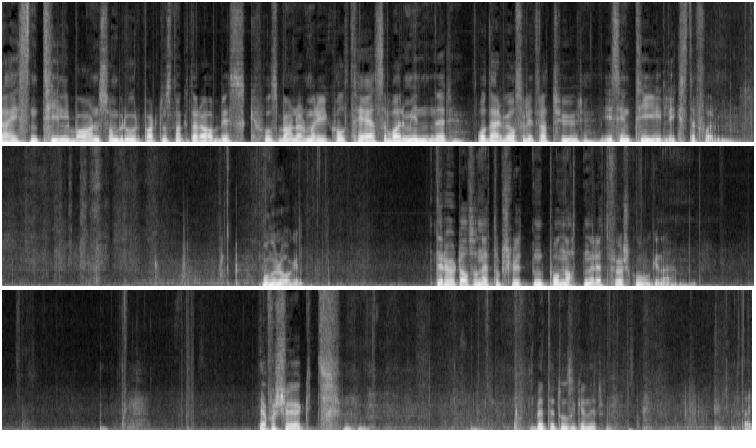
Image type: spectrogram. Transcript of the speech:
reisen til barn som brorparten snakket arabisk, hos Bernard Marie Coltés var minner, og derved også litteratur, i sin tidligste form monologen. Dere hørte altså nettopp slutten på 'Natten rett før skogene'. Jeg har forsøkt Vent to sekunder. Nei.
